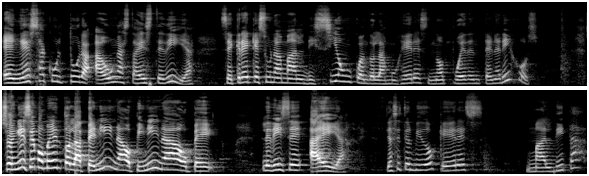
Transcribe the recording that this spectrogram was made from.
en esa cultura, aún hasta este día, se cree que es una maldición cuando las mujeres no pueden tener hijos. So, en ese momento la penina o pinina o pe, le dice a ella, ¿ya se te olvidó que eres maldita?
